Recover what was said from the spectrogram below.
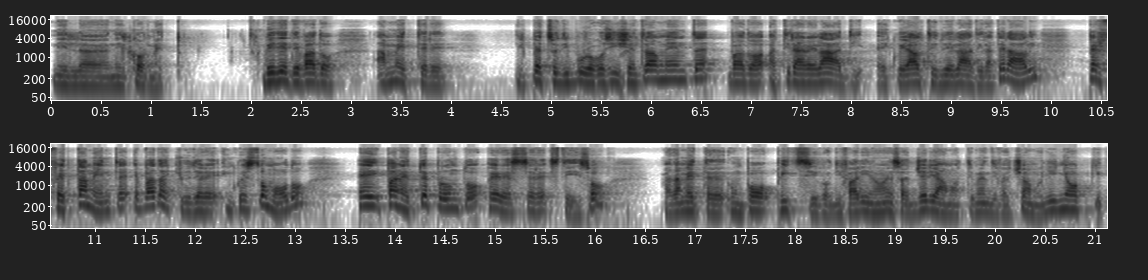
nel, nel cornetto. Vedete vado a mettere il pezzo di burro così centralmente vado a tirare i lati e quei altri due lati laterali perfettamente e vado a chiudere in questo modo e il panetto è pronto per essere steso. Vado a mettere un po' pizzico di farina, non esageriamo, altrimenti facciamo gli gnocchi,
